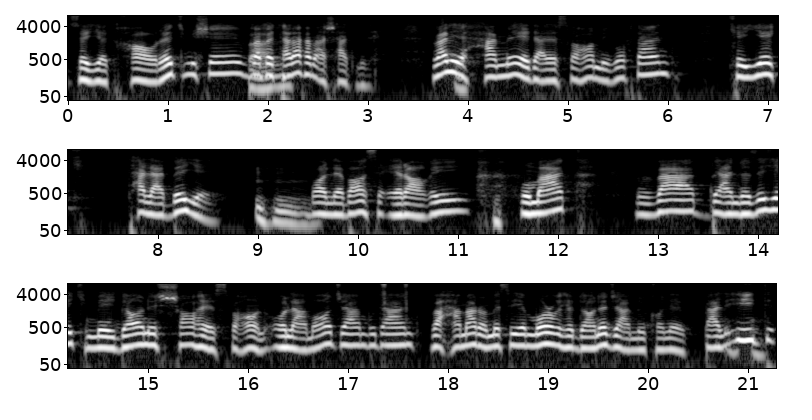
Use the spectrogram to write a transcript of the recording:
سید خارج میشه و بله. به طرف مشهد میره. ولی همه در اصفهان می‌گفتند که یک طلبه با لباس عراقی اومد و به اندازه یک میدان شاه اصفهان علما جمع بودند و همه رو مثل یه مرغی که دانه جمع می‌کنه. بلعید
